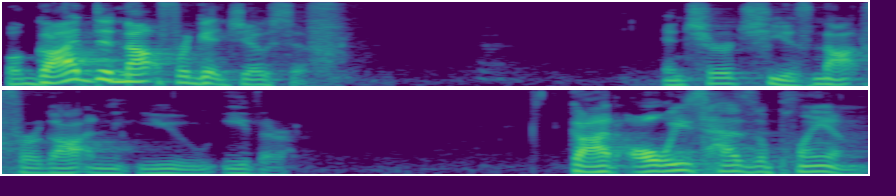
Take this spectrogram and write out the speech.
But God did not forget Joseph. In church, He has not forgotten you either. God always has a plan.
